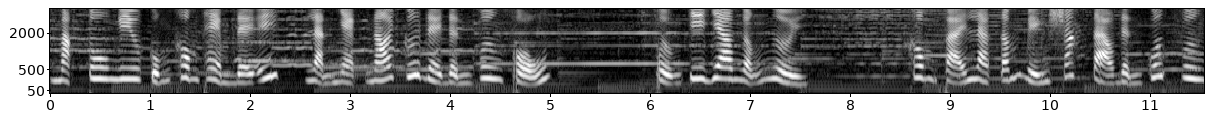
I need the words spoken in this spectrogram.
Mặt tu nghiêu cũng không thèm để ý, Lạnh nhạt nói cứ đề định vương phủ. Phượng Chi Giao ngẩn người. Không phải là tấm biển sắc tạo định quốc vương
